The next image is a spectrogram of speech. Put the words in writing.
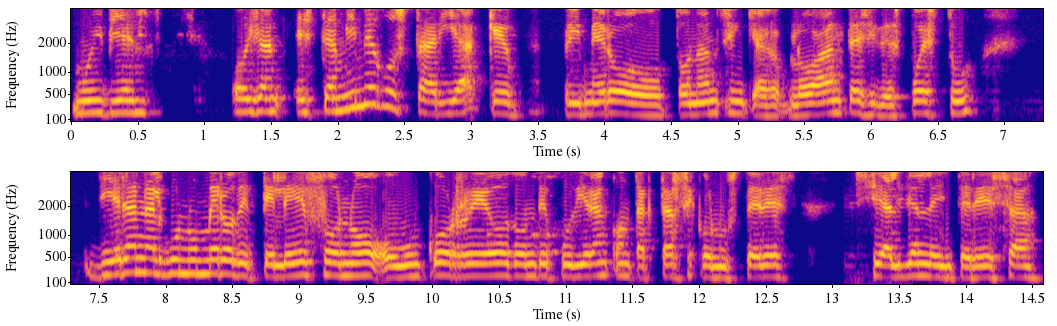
Muy bien. Oigan, este, a mí me gustaría que primero Tonantzin, que habló antes, y después tú, dieran algún número de teléfono o un correo donde pudieran contactarse con ustedes si a alguien le interesa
